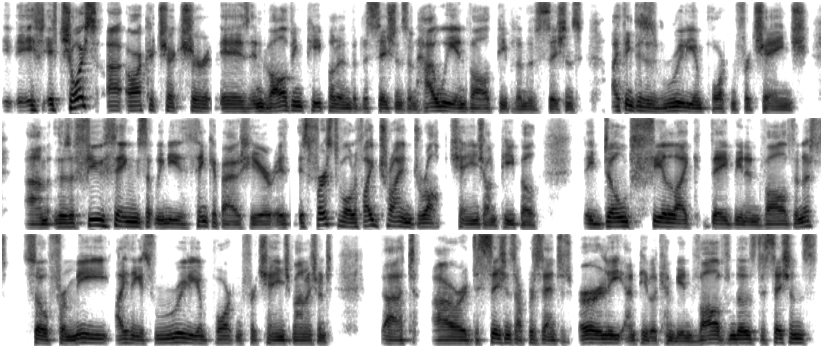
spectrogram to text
if, if choice uh, architecture is involving people in the decisions and how we involve people in the decisions, I think this is really important for change. Um, there's a few things that we need to think about here. Is, is first of all, if I try and drop change on people, they don't feel like they've been involved in it. So for me, I think it's really important for change management that our decisions are presented early and people can be involved in those decisions.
